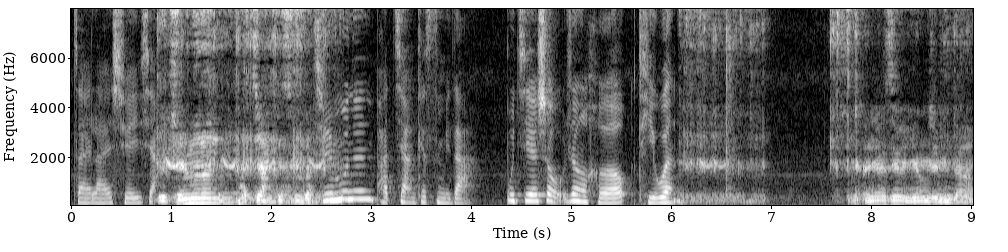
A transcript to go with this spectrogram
再来学一下。 그 질문은 받지 않겠습니다. 질문은 받지 않겠습니다. 不接受任何提问。 안녕하세요 이영재입니다.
